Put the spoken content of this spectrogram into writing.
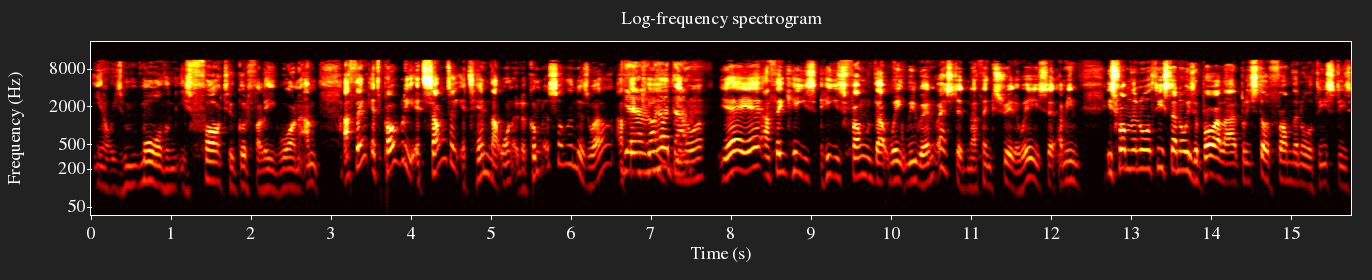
You know, he's more than he's far too good for League One. I'm, I think it's probably it sounds like it's him that wanted to come to Sunderland as well. I yeah, think he, I heard that. You know, yeah, yeah. I think he's he's found that we we were interested, and I think straight away he said. I mean, he's from the northeast. I know he's a Borough lad, but he's still from the northeast. He's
